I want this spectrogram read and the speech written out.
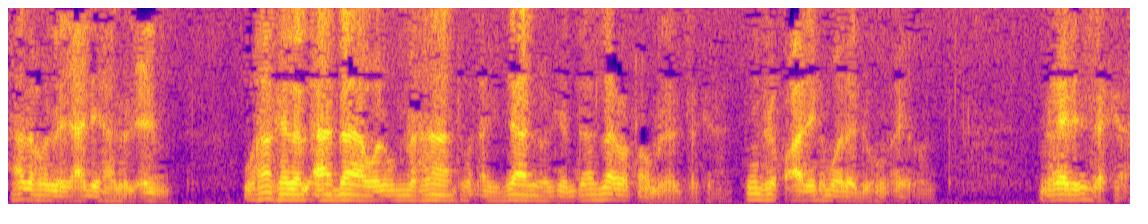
هذا هو الذي عليه أهل العلم. وهكذا الآباء والأمهات والأجداد والجدات لا يعطون من الزكاة. ينفق عليهم ولدهم أيضا من غير الزكاة.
